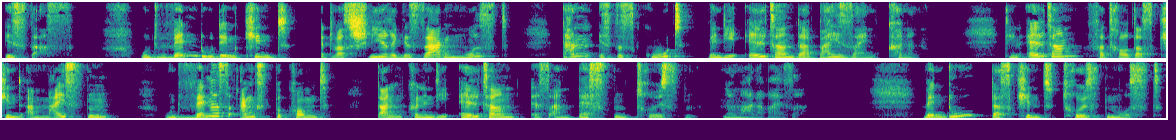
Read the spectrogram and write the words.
ist das. Und wenn du dem Kind etwas Schwieriges sagen musst, dann ist es gut, wenn die Eltern dabei sein können. Den Eltern vertraut das Kind am meisten und wenn es Angst bekommt, dann können die Eltern es am besten trösten, normalerweise. Wenn du das Kind trösten musst,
